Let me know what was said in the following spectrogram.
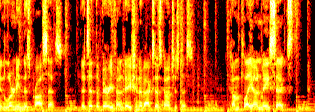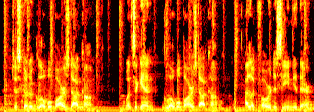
in learning this process that's at the very foundation of Access Consciousness? Come play on May 6th. Just go to globalbars.com once again, globalbars.com. I look forward to seeing you there.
